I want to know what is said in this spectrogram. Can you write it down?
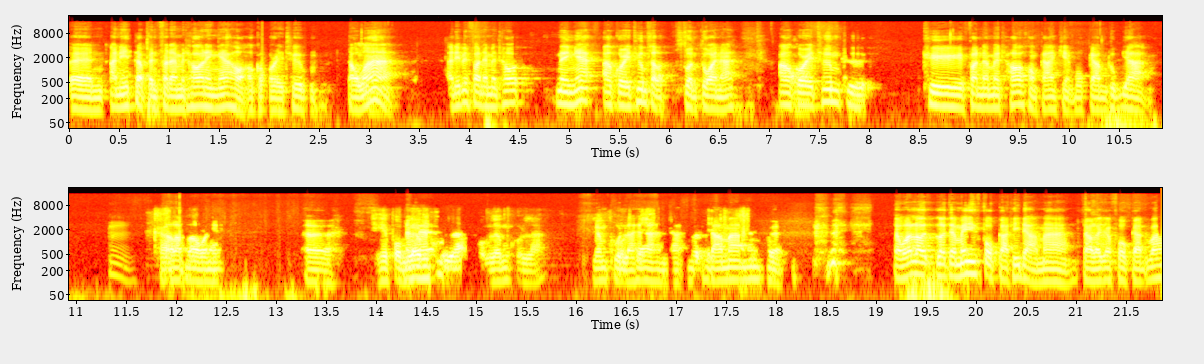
เป็นอันนี้แต่เป็น fundamental ในแง่ของ algorithm แต่ว่าอันนี้เป็น fundamental ในแง่ algorithm สำหรับส่วนตัวนะ algorithm คือคือ fundamental ของการเขียนโปรแกรมทุกอย่างอืมครับสำหรับเราเนี่ยเออโอเคผมเริ่มคุ้นละผมเริ่มคุ้นละเริ่มคุณแล้วนะดราม่านั่นเปิด แต่ว่าเราเราจะไม่โฟกัสที่ดราม่าแต่เราจะโฟกัสว่า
